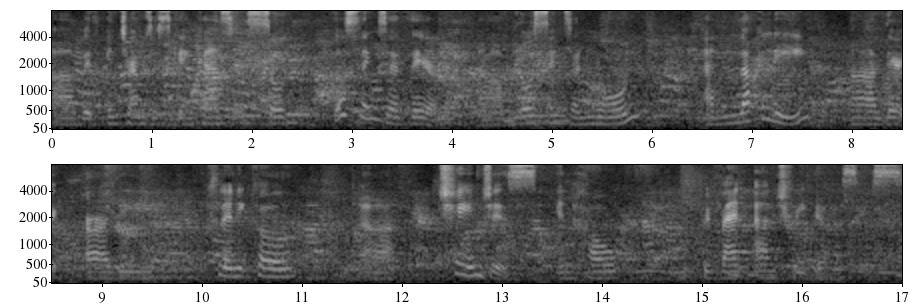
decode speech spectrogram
uh, with in terms of skin cancers. So those things are there. Um, those things are known, and luckily uh, there are the clinical uh, changes in how prevent and treat illnesses.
